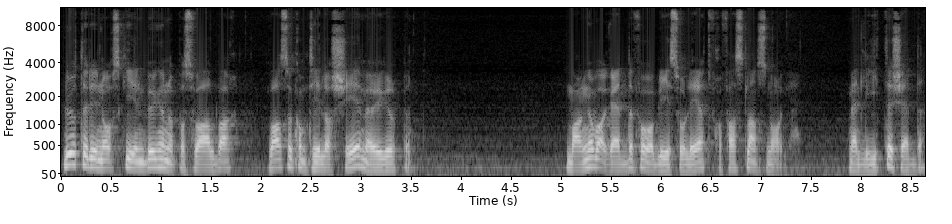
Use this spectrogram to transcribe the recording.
lurte de norske innbyggerne på Svalbard hva som kom til å skje med øygruppen. Mange var redde for å bli isolert fra Fastlands-Norge, men lite skjedde.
